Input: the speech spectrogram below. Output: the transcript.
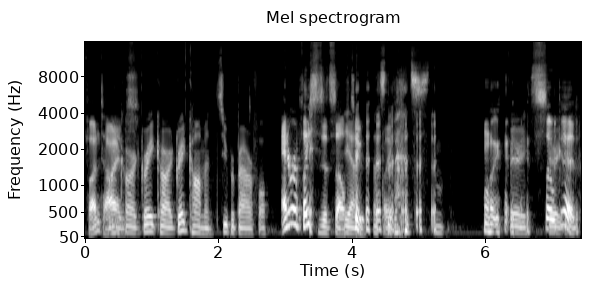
fun Fun card. Great card. Great common. Super powerful. and it replaces itself Yeah, too. that's the, Like- that's Very- it's so very good.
